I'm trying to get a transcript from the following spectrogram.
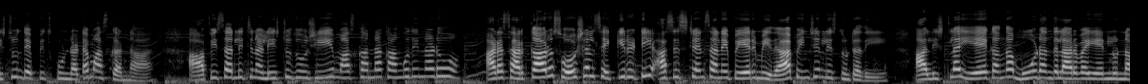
లిస్టును తెప్పించుకుండట మస్కన్న ఆఫీసర్లు ఇచ్చిన లిస్టు చూసి మస్కన్న కంగు తిన్నాడు. ఆడ సర్కారు సోషల్ సెక్యూరిటీ అసిస్టెన్స్ అనే పేరు మీద పింఛన్లు ఇస్తుంటది ఆ లిస్టులో ఏకంగా మూడు వందల అరవై ఏళ్ళున్న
